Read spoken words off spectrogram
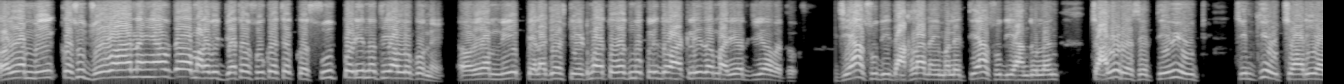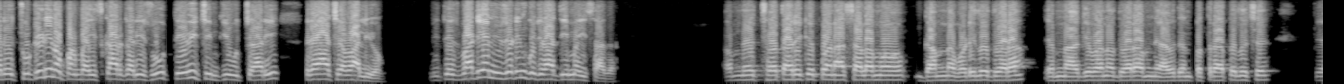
હવે અમે કશું જોવા નહીં આવતા. મારા વિદ્યાર્થીઓ શું કહે છે? કશું જ પડ્યું નથી આ લોકોને. હવે અમને પેલા જો સ્ટેટમાં તો જ મોકલી દો. આટલી જ મારી અરજી હવે તો. જ્યાં સુધી દાખલા નહીં મળે, ત્યાં સુધી આંદોલન ચાલુ રહેશે તેવી ચીમકી ઉચ્ચારી અને ચૂંટણીનો પણ બહિષ્કાર કરીશું તેવી ચીમકી ઉચ્ચારી રહ્યા છે વાલીઓ. Nitesh Bhatia news eighteen Gujarati, Mahisagar. અમને છ તારીખે પણ આ શાળામાં ગામના વડીલો દ્વારા, એમના આગેવાનો દ્વારા અમને આવેદન પત્ર આપેલું છે કે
